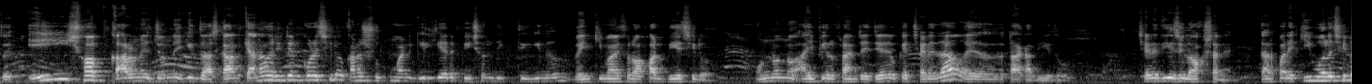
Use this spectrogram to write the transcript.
তো এই সব কারণের জন্যই কিন্তু আজ কারণ কেন রিটার্ন করেছিল? কারণ সুকুমান গিলকের পিছন দিক থেকে কিন্তু ভেঙ্কি মাহেশ্বর অফার দিয়েছিল। অন্য অন্য আইপিএল ফ্রাঞ্চাইজে ওকে ছেড়ে দাও টাকা দিয়ে দেবো। ছেড়ে দিয়েছিল অকশানে তারপরে কি বলেছিল?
